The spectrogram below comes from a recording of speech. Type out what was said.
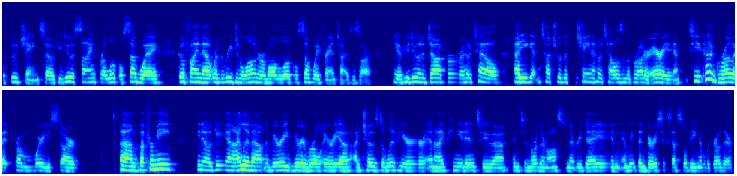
the food chain. So if you do a sign for a local subway go find out where the regional owner of all the local subway franchises are. You know if you're doing a job for a hotel how do you get in touch with the chain of hotels in the broader area? So you kind of grow it from where you start. Um, but for me you know again i live out in a very very rural area. I chose to live here and i commute into uh, into northern austin every day and, and we've been very successful being able to grow there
